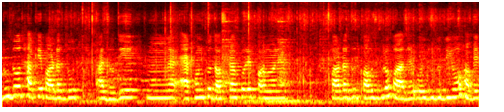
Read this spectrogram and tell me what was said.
দুধও থাকে পাউডার দুধ। আর যদি এখন তো দশ টাকা করে মানে পাউডার দুধ পাউচগুলো পাওয়া যায়, ওই দুধ দিয়েও হবে।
